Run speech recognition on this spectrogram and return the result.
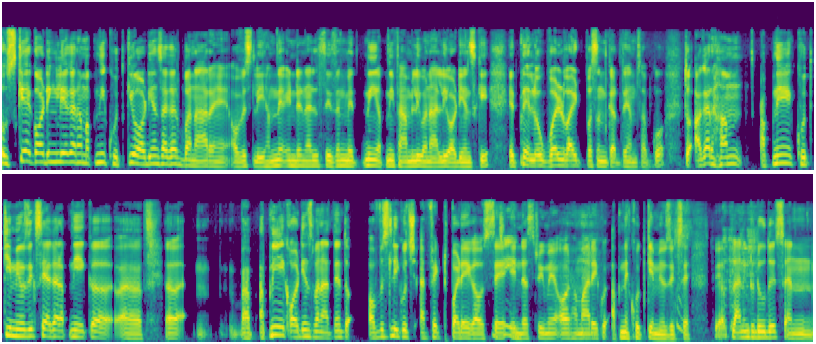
उसके अकॉर्डिंगली अगर हम अपनी खुद की ऑडियंस अगर बना रहे हैं ऑब्वियसली हमने इंडियन आइडल सीज़न में इतनी अपनी फैमिली बना ली ऑडियंस की इतने लोग वर्ल्ड वाइड पसंद करते हैं हम सबको। तो अगर हम अपने खुद की म्यूज़िक से अगर अपनी एक आ, आ, अपनी एक ऑडियंस बनाते हैं तो ऑब्वियसली कुछ इफेक्ट पड़ेगा उससे जी। इंडस्ट्री में और हमारे को- अपने खुद के म्यूजिक से वी आर प्लानिंग टू डू दिस एंड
